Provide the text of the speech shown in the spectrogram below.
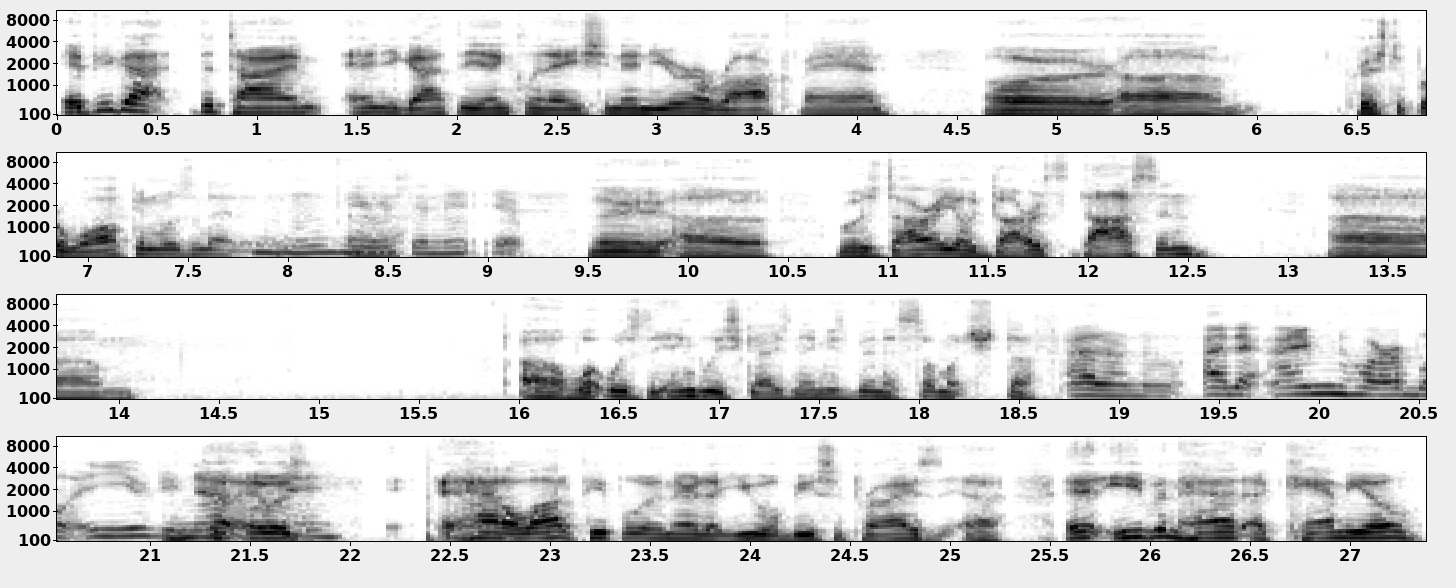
if you got the time and you got the inclination and you're a rock fan, or um, Christopher Walken wasn't that? Mhm, he was in it. Yep. There, uh, Rosario Darth Dawson. Um, oh, what was the English guy's name? He's been in so much stuff. I don't know. I, am horrible. You do not. Uh, it was. wanna- It had a lot of people in there that you will be surprised. Uh, it even had a cameo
